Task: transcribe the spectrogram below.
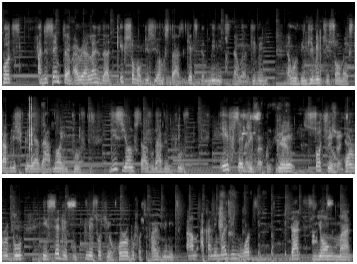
But at the same time, I realize that if some of these youngsters get the minutes that we are giving, that we've been giving to some established players that have not improved, these youngsters would have improved. If Cedric Like could play such a horrible, if Cedric could play such a horrible 45 minutes, um, I can imagine what that young man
